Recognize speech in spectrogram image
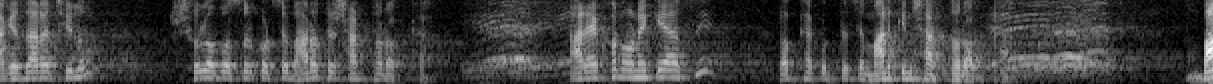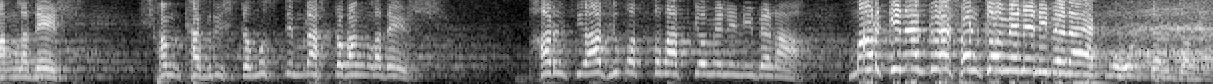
আগে যারা ছিল, ষোলো বছর করছে ভারতের স্বার্থ রক্ষা। আর এখন অনেকে আছে, রক্ষা করতেছে মার্কিন স্বার্থ রক্ষা। বাংলাদেশ, সংখ্যাগরিষ্ঠ মুসলিম রাষ্ট্র বাংলাদেশ, ভারতীয় আধিপত্যবাদকেও মেনে নিবে না। মার্কিন আগ্রাসনকেও মেনে নিবে না এক মুহূর্তের জন্য।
